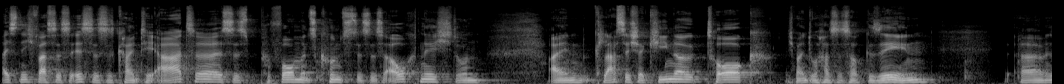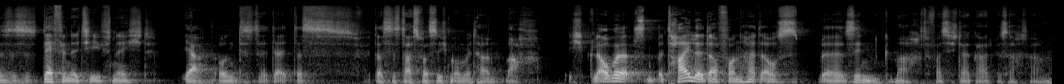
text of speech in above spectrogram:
Weiß nicht, was es ist. Es ist kein Theater, es ist Performance-Kunst, es ist auch nicht. Und ein klassischer Kino-Talk, ich meine, du hast es auch gesehen, äh, das ist definitiv nicht. Ja, und das, das ist das, was ich momentan mache ich glaube, Teile davon hat auch äh, Sinn gemacht, was ich da gerade gesagt habe.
